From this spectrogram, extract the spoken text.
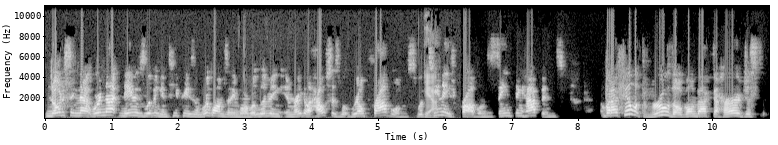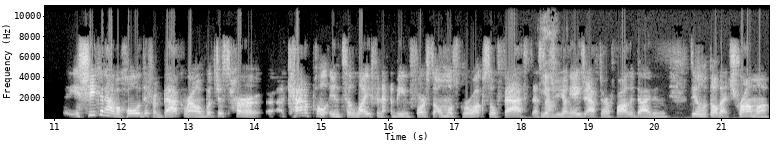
noticing that we're not natives living in teepees and wigwams anymore. We're living in regular houses with real problems, with Yeah. teenage problems. The same thing happens. But I feel with Rue though, going back to her, just she could have a whole different background, but just her uh, catapult into life and being forced to almost grow up so fast at such Yeah. a young age after her father died and dealing with all that trauma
